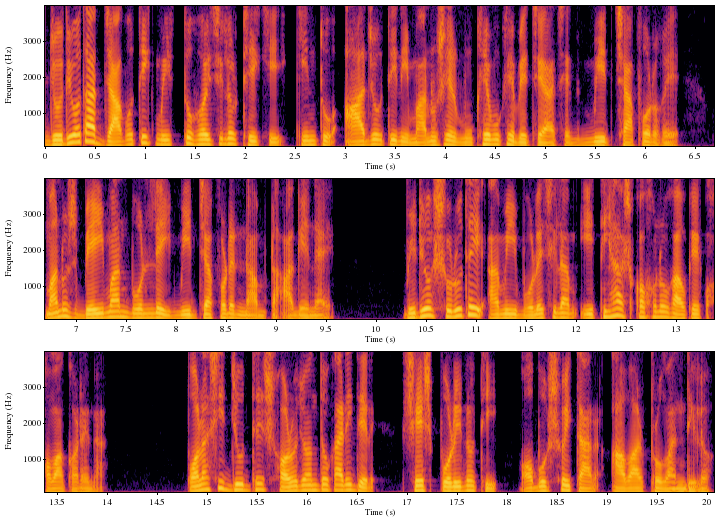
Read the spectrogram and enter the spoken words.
যদিও তার জাগতিক মৃত্যু হয়েছিল ঠিকই, কিন্তু আজও তিনি মানুষের মুখে মুখে বেঁচে আছেন মীর জাফর হয়ে। মানুষ বেইমান বললেই মীর জাফরের নামটা আগে নেয়। ভিডিওর শুরুতেই আমি বলেছিলাম, ইতিহাস কখনো কাউকে ক্ষমা করে না। পলাশির যুদ্ধে ষড়যন্ত্রকারীদের শেষ পরিণতি অবশ্যই তার আবার প্রমাণ দিল।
